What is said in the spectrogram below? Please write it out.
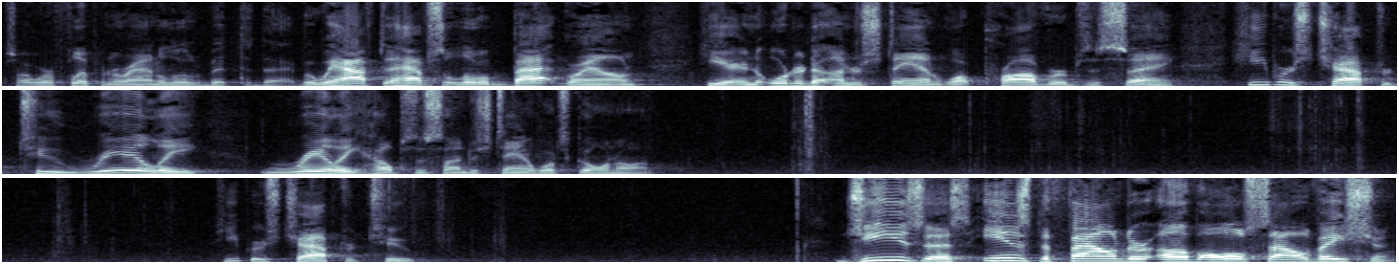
So we're flipping around a little bit today. But we have to have some little background here in order to understand what Proverbs is saying. Hebrews chapter 2 really, really helps us understand what's going on. Hebrews chapter 2. Jesus is the founder of all salvation.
